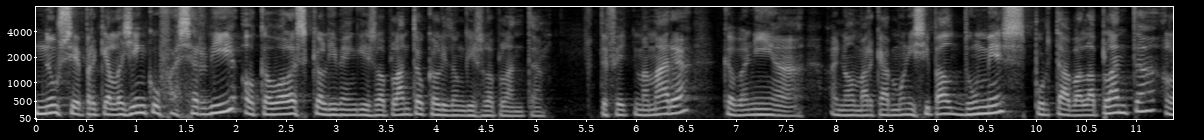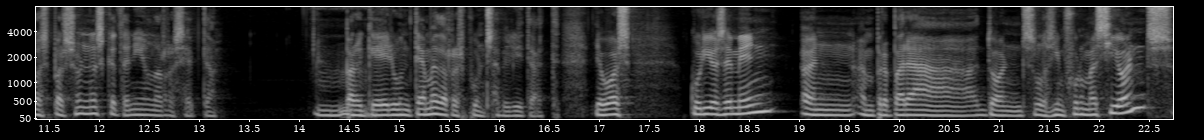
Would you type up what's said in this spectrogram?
no ho sé, perquè la gent que ho fa servir el que vol és que li venguis la planta o que li donguis la planta. De fet, ma mare, que venia en el mercat municipal, d'un mes portava la planta a les persones que tenien la recepta. Mm. Perquè era un tema de responsabilitat. Llavors, curiosament, en, en preparar doncs, les informacions,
